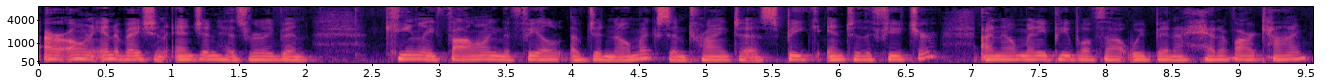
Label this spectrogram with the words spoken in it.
Our own innovation engine has really been keenly following the field of genomics and trying to speak into the future. I know many people have thought we've been ahead of our time,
